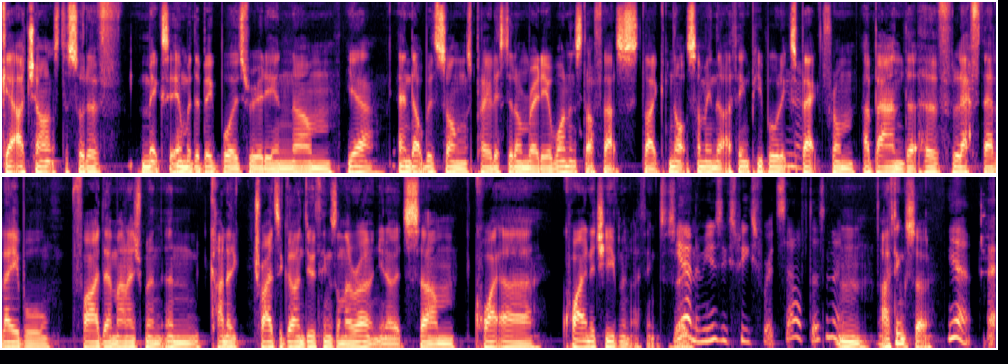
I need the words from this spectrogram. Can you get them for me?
get our chance to sort of mix it in with the big boys, really, and um, yeah, end up with songs playlisted on Radio One and stuff. That's like not something that I think people would No. expect from a band that have left their label, fired their management, and kind of tried to go and do things on their own. You know, it's um, quite a quite an achievement, I think, to say. Yeah, the music speaks for itself, doesn't it? Mm, I think so. Yeah. Uh,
